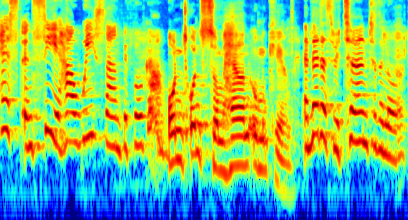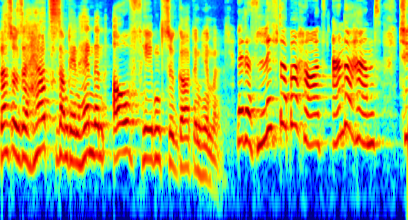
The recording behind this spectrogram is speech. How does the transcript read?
test and see how we stand before God. und uns zum Herrn umkehren. And let us return to the Lord. Lasst unser Herz samt den Händen aufheben zu Gott im Himmel. Let us lift up our hearts and our hands to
